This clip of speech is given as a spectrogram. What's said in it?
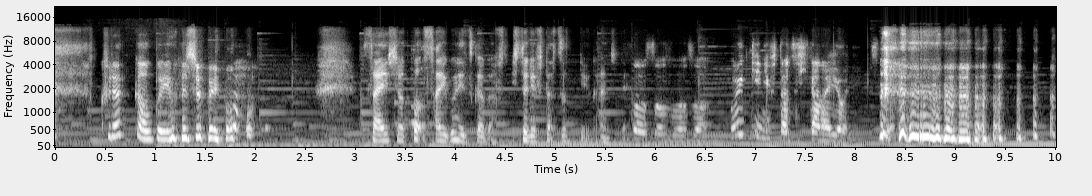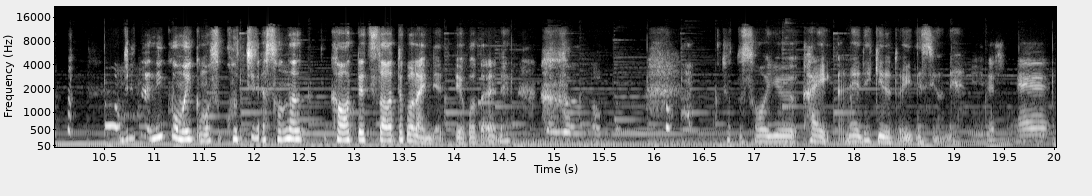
クラッカー送りましょうよ。最初と最後に使うから1人2つっていう感じで。そうそうそうそう。もう一気に2つ引かないように。実は2個も1個もこっちではそんな変わって伝わってこないんでっていうことでね。ちょっとそういう会がねできるといいですよね。ですね。う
